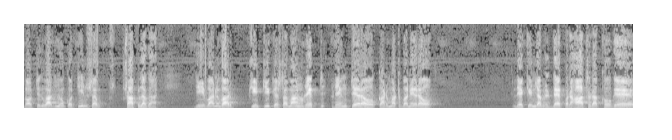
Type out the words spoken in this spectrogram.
भौतिकवादियों को तीन साप लगा है। जीवन भर चींटी के समान रेंगते रहो, कर्मठ बने रहो। लेकिन जब हृदय पर हाथ रखोगे,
